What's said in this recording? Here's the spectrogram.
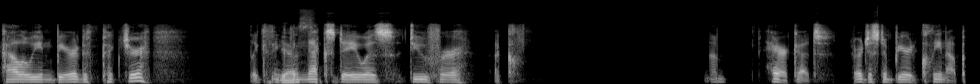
Halloween beard picture. Like I think Yes. the next day was due for a, a haircut or just a beard cleanup.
